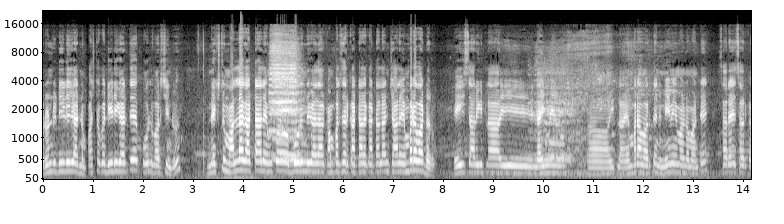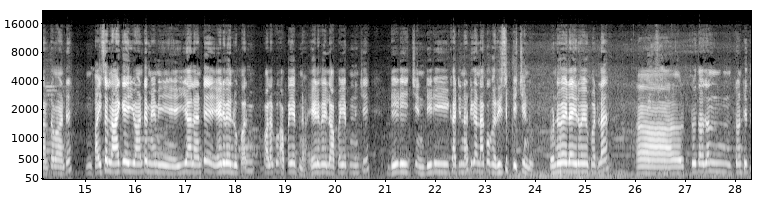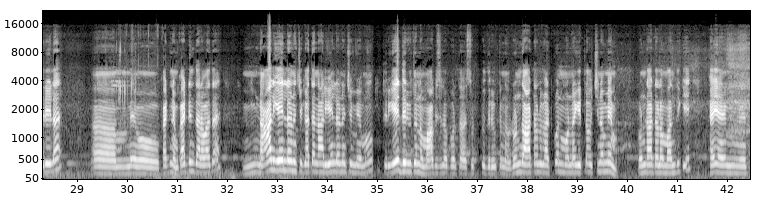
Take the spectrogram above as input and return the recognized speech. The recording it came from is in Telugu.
రెండు డీడీ కట్టినాం. ఫస్ట్ ఒక డీడీ కడితే పోల్ వర్చిండ్రు. నెక్స్ట్ మళ్ళా కట్టాలి ఇంకో బోర్ ఉంది కదా కంపల్సరీ కట్టాలి కట్టాలని చాలా ఎంబడబడ్డారు. ఏ సార్ ఇట్లా ఈ లైన్ మెయిన్ ఇట్లా ఎంబడ పడితే మేమేమన్నామంటే సరే సార్ కడతామా అంటే పైసలు నాకే ఇవ్వ అంటే మేము ఇవ్వాలంటే ఏడు వేల రూపాయలు వాళ్ళకు అప్పచెప్పిన. ఏడు వేలు అప్పచెప్పిన నుంచి డీడీ ఇచ్చి డీడీ కట్టినట్టుగా నాకు ఒక రిసిప్ట్ ఇచ్చిండు. రెండు వేల ఇరవై ఒకటిలో టూ థౌజండ్ ట్వంటీ త్రీలో మేము కట్టినాం. కట్టిన తర్వాత నాలుగేళ్ళ నాలుగేళ్ళ నుంచి గత నాలుగేళ్ళ నుంచి మేము తిరిగే తిరుగుతున్నాం ఆఫీసులో పోతా చుట్టూ తిరుగుతున్నాం. రెండు ఆటోలు కట్టుకొని మొన్న ఇట్లా వచ్చినాం మేము. రెండు ఆటోల మందికి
